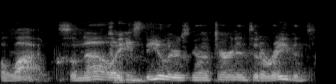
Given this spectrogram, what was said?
a lot. So now, I like mean- the Steelers going to turn into the Ravens.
